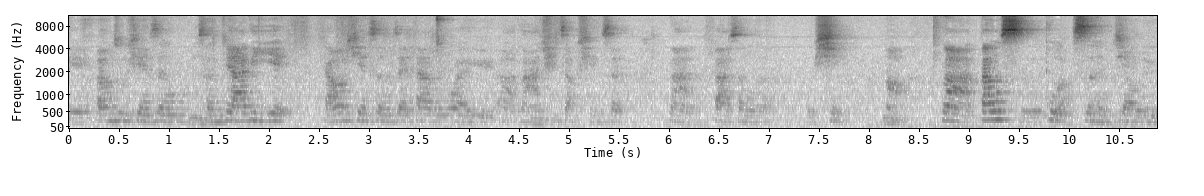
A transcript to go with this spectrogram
也帮助先生成家立业，然后先生在大陆外遇啊，拿去找先生，那发生了不幸啊。那当时顾老师很焦虑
